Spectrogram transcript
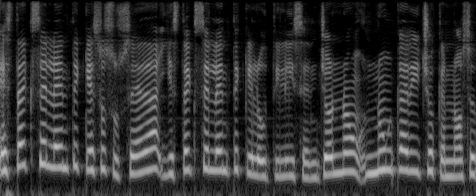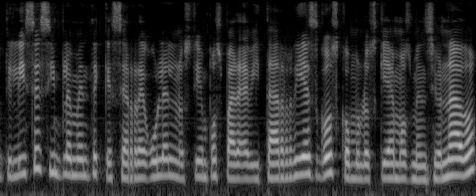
Está excelente que eso suceda y está excelente que lo utilicen. Yo no nunca he dicho que no se utilice, simplemente que se regulen los tiempos para evitar riesgos como los que ya hemos mencionado.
